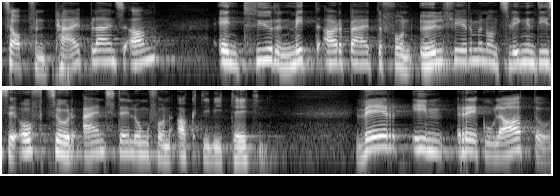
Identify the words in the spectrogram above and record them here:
zapfen Pipelines an, entführen Mitarbeiter von Ölfirmen und zwingen diese oft zur Einstellung von Aktivitäten. Wer im Regulator,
